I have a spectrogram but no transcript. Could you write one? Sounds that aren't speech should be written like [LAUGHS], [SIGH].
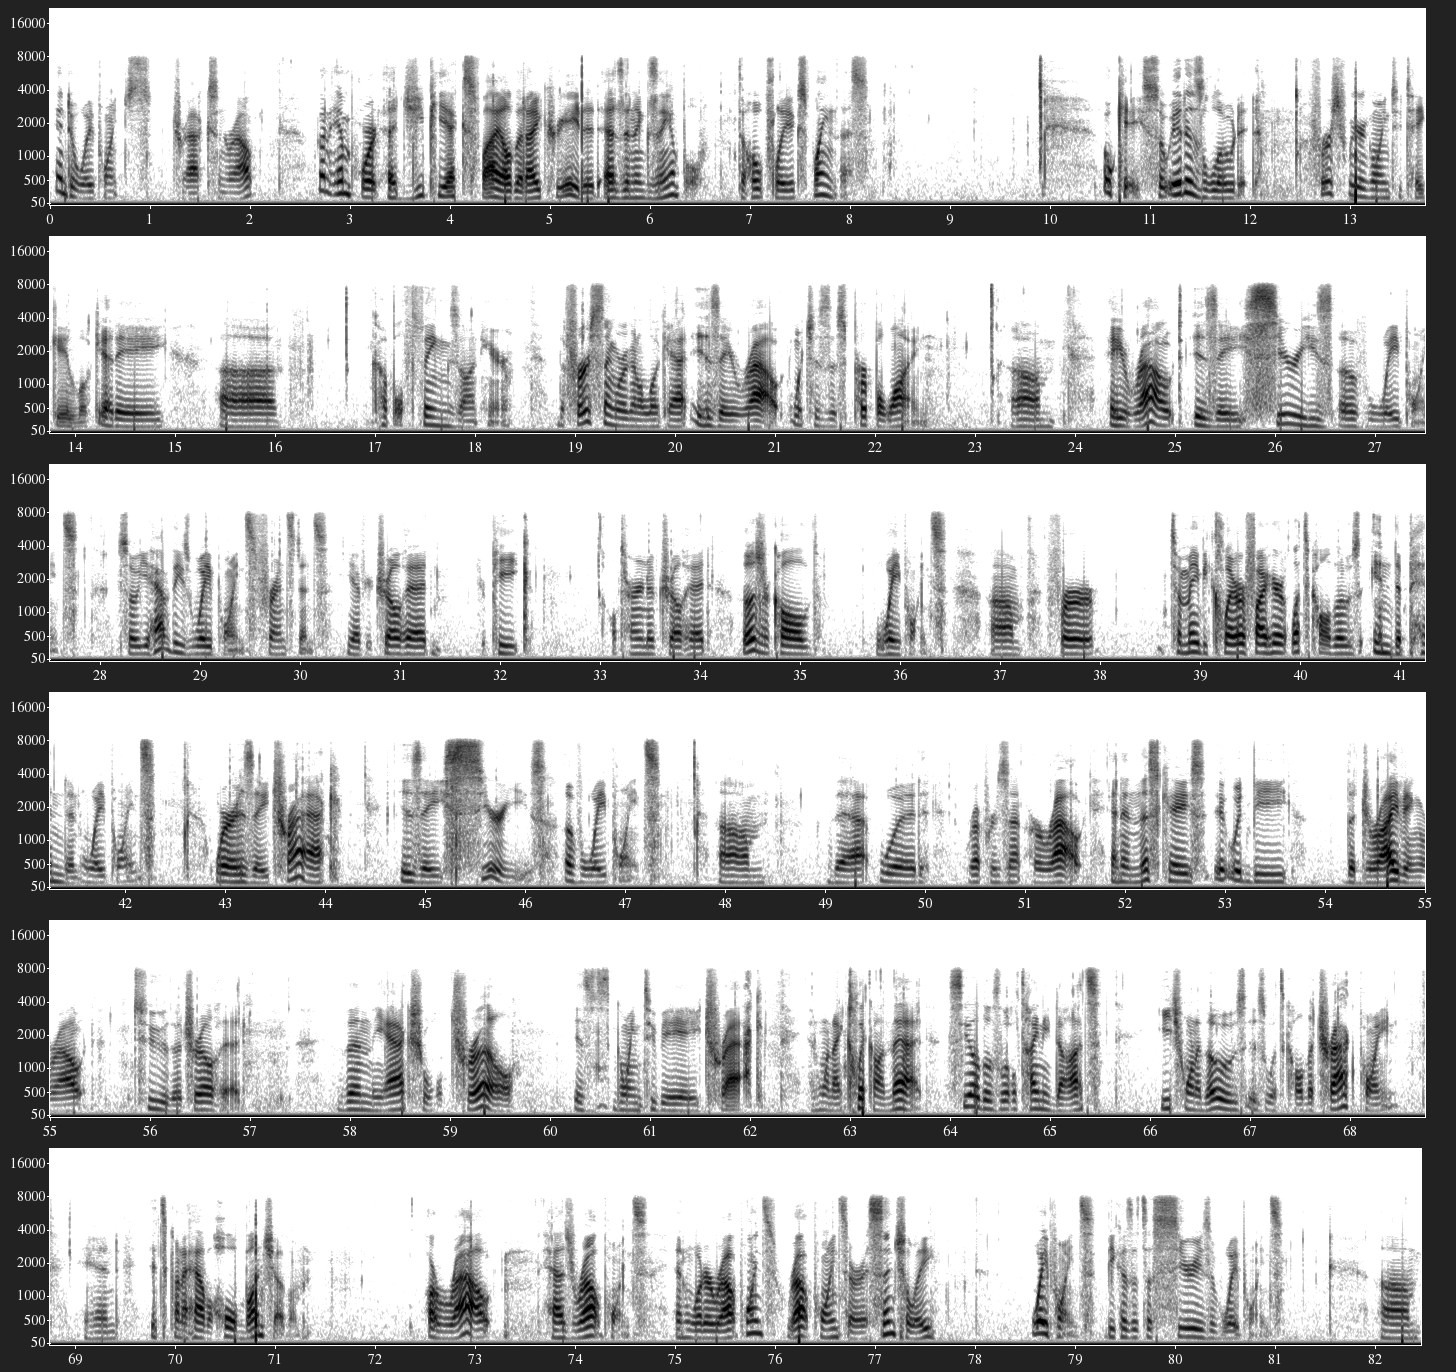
into waypoints, tracks, and route. I'm going to import a GPX file that I created as an example to hopefully explain this. Okay, so it is loaded first we are going to take a look at a uh, couple things on here. The first thing we're going to look at is a route, which is this purple line. Um, a route is a series of waypoints. So you have these waypoints, for instance, you have your trailhead, your peak, alternative trailhead. Those are called waypoints. Um, for to maybe clarify here, let's call those independent waypoints whereas a track is a series of waypoints um, that would represent a route. And in this case, it would be the driving route to the trailhead. Then the actual trail is going to be a track. And when I click on that, see all those little tiny dots? Each one of those is what's called a track point, and it's going to have a whole bunch of them a route has route points. And what are route points? Route points are essentially waypoints because it's a series of waypoints. Um,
